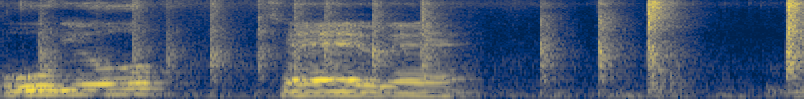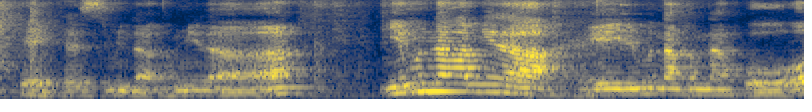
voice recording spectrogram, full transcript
오류 제외. 오케이 됐습니다. 갑니다. 2문항 갑니다. 예, 1문항 끝났고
